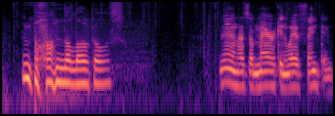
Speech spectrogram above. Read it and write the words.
Bomb the locals. Yeah, that's American way of thinking.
